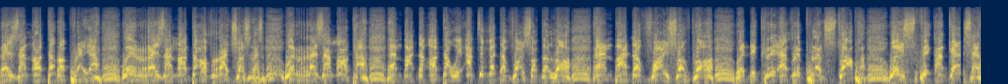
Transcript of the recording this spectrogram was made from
raise an altar of prayer. We raise an altar of righteousness. We raise an altar. And by the altar, we activate the voice of the Lord. And by the voice of God, we decree every plague stop. We speak against it.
